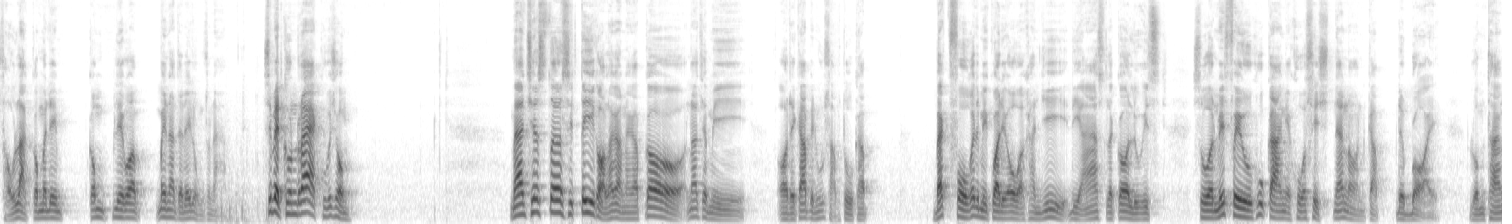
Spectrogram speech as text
เสาหลักก็ไม่ได้ก็เรียกว่าไม่น่าจะได้ลงสนาม 11 คนแรกคุณผู้ชมแมนเชสเตอร์ซิตี้ก่อนแล้วกันนะครับ ก็น่าจะมีออเดกาเป็นผู้สาประตูครับแบ็กโฟก็จะมีกวาดิโออาคันยีดีอาร์สแล้วก็ลูอิสส่วนมิดฟิลด์คู่กลางเนี่ยโควซิชแน่นอนกับเดอะบรอยรวมทั้ง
